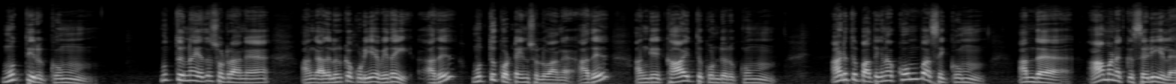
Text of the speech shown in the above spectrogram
முத்து இருக்கும். முத்துன்னா எதை சொல்கிறாங்க அங்கே அதில் இருக்கக்கூடிய விதை அது முத்துக்கொட்டைன்னு சொல்லுவாங்க. அது அங்கே காய்த்து கொண்டிருக்கும். அடுத்து பார்த்திங்கன்னா கொம்பு அசைக்கும் அந்த ஆமணக்கு செடியில்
